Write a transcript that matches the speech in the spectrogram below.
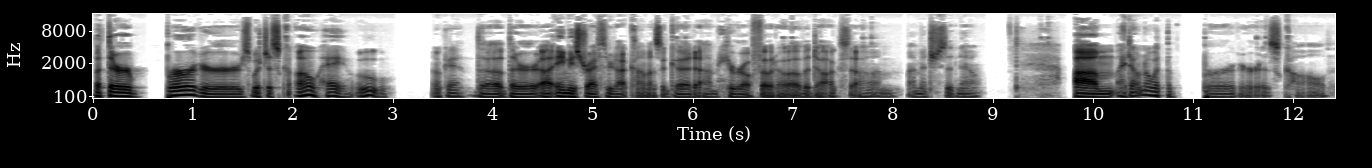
but their burgers, which is oh hey ooh okay the their uh, amy'sdrivethrough.com is a good um, hero photo of a dog, so I'm I'm interested now. Um, I don't know what the burger is called.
